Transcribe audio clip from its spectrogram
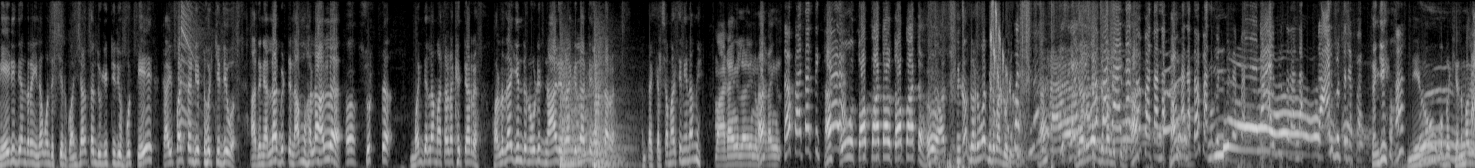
ಬೇಡಿದೆ ಅಂದ್ರ ಇನ್ನ ಒಂದ್ ಚೀಲ ಗೊಂಜಾಳ ತಂದು ಉಗಿತಿದ್ವಿ ಬುಟ್ಟಿ ಕಾಯಿಪಲ್ಲೆ ತಂದಿಟ್ಟು ಹೊಕ್ಕಿದ್ದೀವ್ ಅದನ್ನೆಲ್ಲಾ ಬಿಟ್ಟು ನಮ್ಮ ಹೊಲ ಅಲ್ಲ. ಸುತ್ತ ಮಂದಿ ಎಲ್ಲಾ ಮಾತಾಡಕ್ ಹತ್ಯಾರ. ಹೊಲದಾಗಿಂದ ನೋಡಿದ್ ನಾಳೆ ಇರಂಗಿಲ್ಲ ಅಂತ ಹೇಳ್ತಾರ. ಅಂತ ಕೆಲಸ ಮಾಡ್ತೀನಿ ನಮ್ಮಿ. ಮಾಡಂಗಿಲ್ಲ ಇನ್ನು ಮಾಡಂಗಿಲ್ಲ. ಇನ್ನೂ ಗರ್ವ ಬಿಡಬಾರ್ದು ನೋಡಿ ಹಾ? ಗರ್ವ ಬಿಡಬಾರ್ದು ಹಾ? ಅಣ್ಣ. ತಪ್ಪಾತ ಬಿಟ್ಬಿಡ್ರಪ್ಪ. ಕಾಲ್ ಬಿಡ್ತಾರ ಅಣ್ಣ. ಕಾಲ್ ಬಿಡ್ತಾರಪ್ಪ ತಂಗಿ ಹಾ? ನೀನು ಒಬ್ಬ ಹೆಣ್ಮಗಳ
